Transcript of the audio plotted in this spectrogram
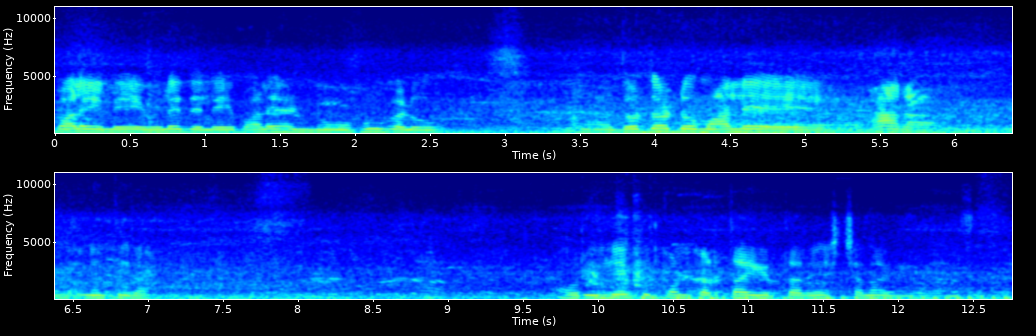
ಬಾಳೆ ಎಲೆ ಎಳೆದೆಲೆ ಬಾಳೆಹಣ್ಣು, ಹೂಗಳು ದೊಡ್ಡ ದೊಡ್ಡ ಮಾಲೆ, ಹಾರ, ಏನಂತೀರ? ಅವ್ರು ಇಲ್ಲೇ ಕುತ್ಕೊಂಡು ಕಟ್ತಾ ಇರ್ತಾರೆ ಎಷ್ಟು ಚೆನ್ನಾಗಿದೆ ಅನಿಸುತ್ತೆ.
